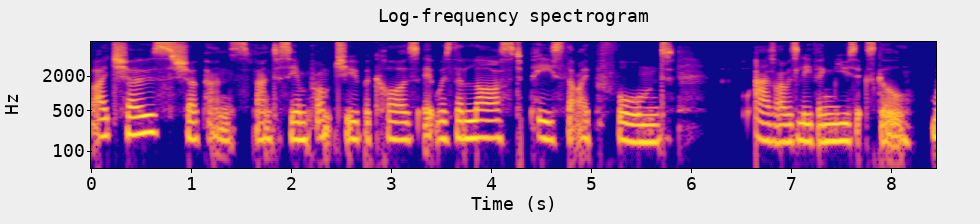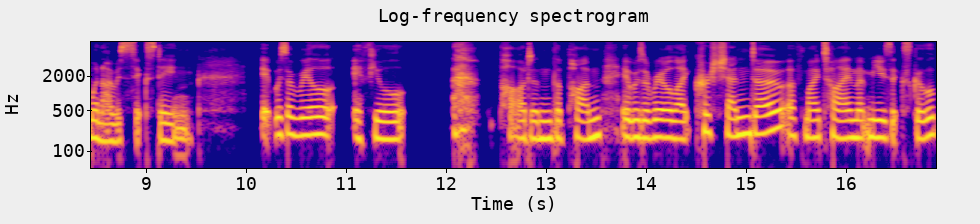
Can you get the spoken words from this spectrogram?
I chose Chopin's Fantasy Impromptu because it was the last piece that I performed as I was leaving music school when I was 16. It was a real, if you'll pardon the pun, it was a real like crescendo of my time at music school.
